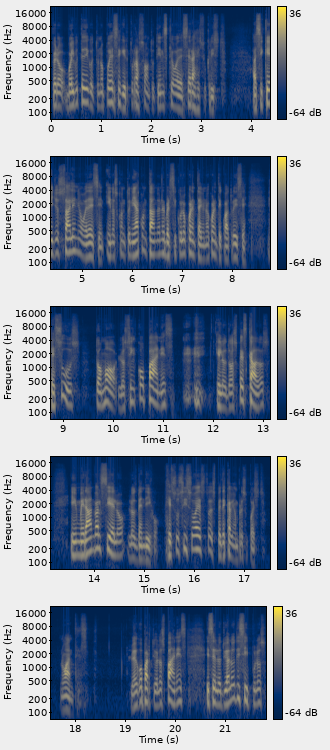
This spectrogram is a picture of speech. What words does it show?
Pero vuelvo y te digo, tú no puedes seguir tu razón, tú tienes que obedecer a Jesucristo. Así que ellos salen y obedecen. Y nos continúa contando en el versículo 41 a 44, dice, Jesús tomó los cinco panes y los dos pescados y mirando al cielo los bendijo. Jesús hizo esto después de que había un presupuesto, no antes. Luego partió los panes y se los dio a los discípulos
